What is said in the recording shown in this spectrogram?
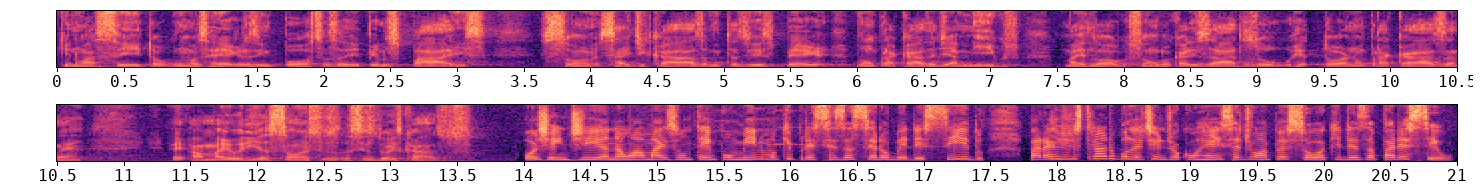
que não aceitam algumas regras impostas aí pelos pais, saem de casa, muitas vezes pegam, vão para casa de amigos, mas logo são localizados ou retornam para casa. Né? É, a maioria são esses, esses dois casos. Hoje em dia, não há mais um tempo mínimo que precisa ser obedecido para registrar o boletim de ocorrência de uma pessoa que desapareceu.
